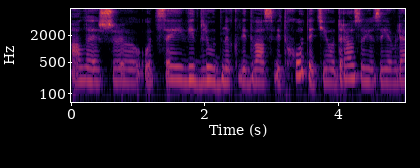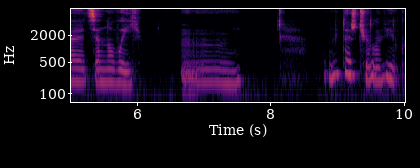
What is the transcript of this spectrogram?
Але ж е, оцей відлюдник від вас відходить і одразу і з'являється новий. Ну, теж чоловік.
